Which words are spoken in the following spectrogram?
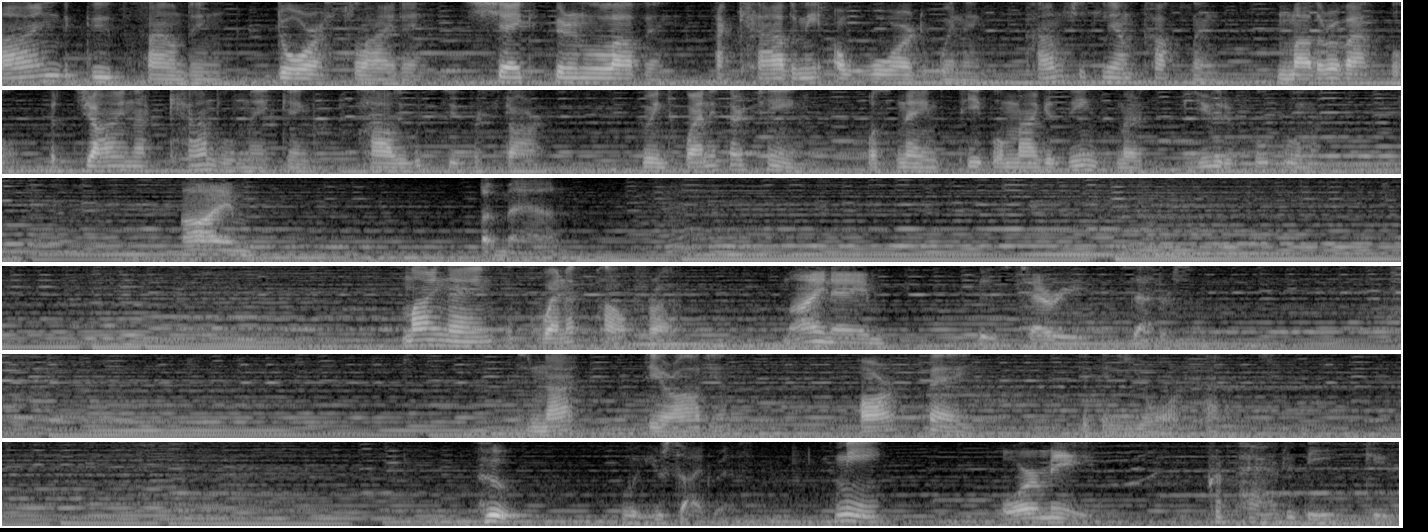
I'm the Goop founding, door sliding, Shakespeare loving, Academy Award winning, consciously uncoupling, mother of apple, vagina candle making Hollywood superstar, who in 2013 was named People magazine's most beautiful woman. I'm a man. My name is Gwyneth Paltrow. My name is Terry Sanderson. Tonight, dear audience, our fate is in your hands. Who will you side with? Me, Or me? prepare to be Goop.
